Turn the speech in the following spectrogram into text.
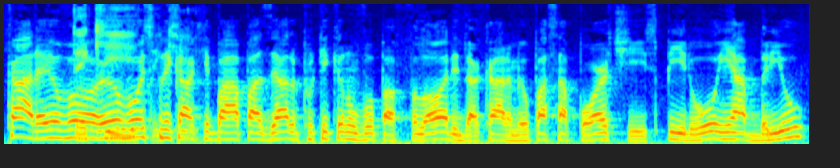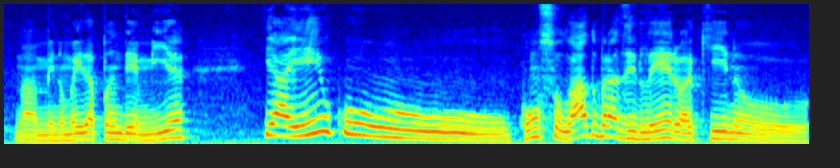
Cara, eu vou, que, eu vou explicar aqui pra rapaziada por que, que eu não vou pra Flórida, cara. Meu passaporte expirou em abril, no meio da pandemia. E aí o, o consulado brasileiro aqui no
